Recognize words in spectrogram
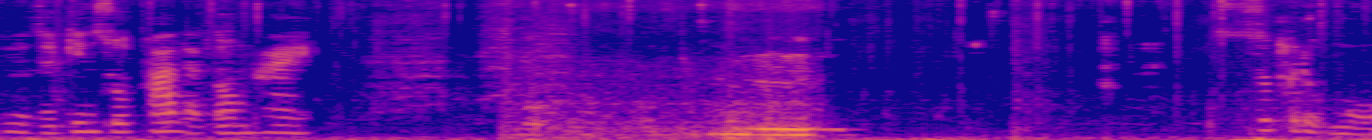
เดี๋ยวจะกินซุปป้าแต่ต้มให้ อืมซุปกระดูกหมู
